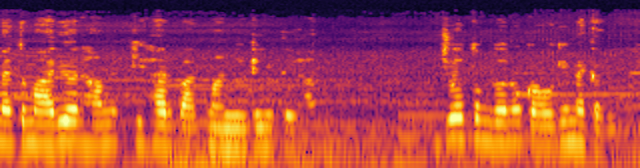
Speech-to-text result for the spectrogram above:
मैं तुम्हारी और हामिद की हर बात मानने के लिए तैयार हूँ। जो तुम दोनों कहोगे मैं करूँगी।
